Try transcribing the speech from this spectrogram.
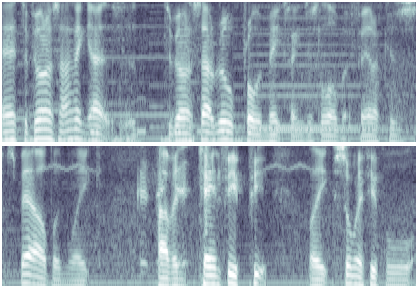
Uh, to be honest, I think that's to be honest that rule probably makes things just a little bit fairer because it's better than like having ten feet, like so many people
